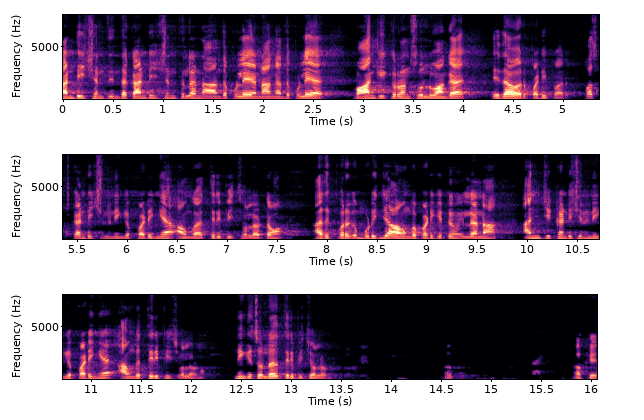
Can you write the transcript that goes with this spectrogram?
கண்டிஷன்ஸ் இந்த கண்டிஷன்ஸில் நான் அந்த பிள்ளைய நாங்கள் அந்த பிள்ளைய வாங்கிக்கிறோன்னு சொல்லுவாங்க. இதை அவர் படிப்பார். ஃபர்ஸ்ட் கண்டிஷன் நீங்கள் படிங்க அவங்க திருப்பி சொல்லட்டும். அதுக்கு பிறகு முடிஞ்சால் அவங்க படிக்கட்டும் இல்லைன்னா அஞ்சு கண்டிஷன் நீங்கள் படிங்க அவங்க திருப்பி சொல்லணும். நீங்கள் சொல்றது திருப்பி சொல்லணும். ஓகே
